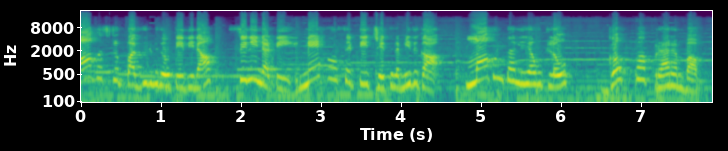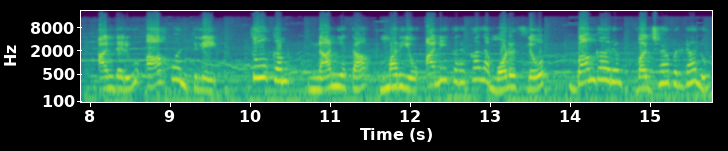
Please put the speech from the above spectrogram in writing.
ఆగస్టు పద్దెనిమిదవ తేదీన సినీ నటి నేహా శెట్టి చేతుల మీదుగా మాగుంట లేఅవుట్లో గొప్ప ప్రారంభం. అందరూ ఆహ్వానితులే. తూకం నాణ్యత మరియు అనేక రకాల మోడల్స్లో బంగారం వజ్రాభరణాలు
